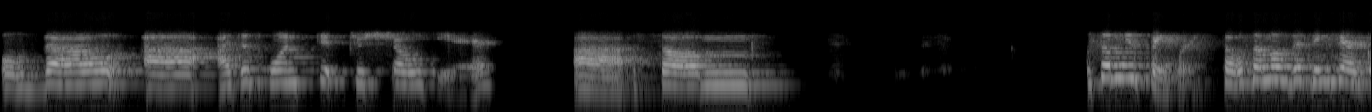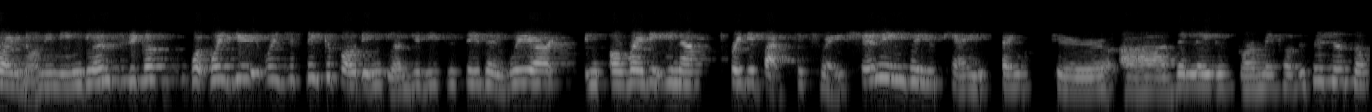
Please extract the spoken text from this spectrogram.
although uh, I just wanted to show here uh, some some newspapers. So some of the things that are going on in England, because when you when you think about England, you need to see that we are in, already in a pretty bad situation in the UK thanks to uh, the latest governmental decisions of,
